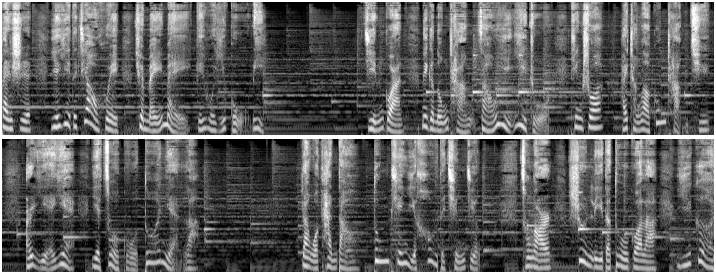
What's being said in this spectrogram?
但是爷爷的教诲却每每给我以鼓励。尽管那个农场早已易主，听说还成了工厂区，而爷爷也做古多年了，让我看到。冬天以后的情景，从而顺利地度过了一个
